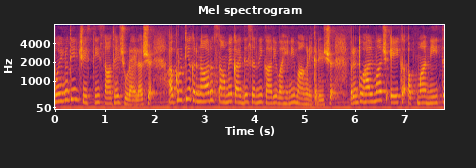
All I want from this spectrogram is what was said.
મોઇનુદ્દીન ચિસ્તી સાથે જોડાયેલા છે. આ કૃત્ય કરનાર સામે કાયદેસરની કાર્યવાહીની માંગણી કરી છે. પરંતુ હાલમાં જ એક અપમાનિત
